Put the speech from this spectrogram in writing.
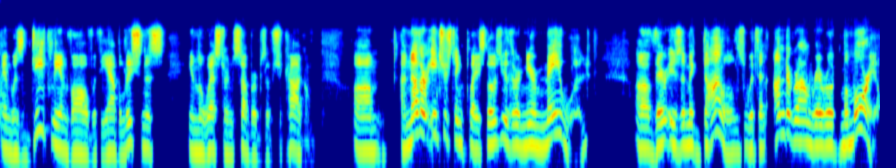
and was deeply involved with the abolitionists in the western suburbs of Chicago. Um, another interesting place, those of you that are near Maywood, uh, there is a McDonald's with an Underground Railroad memorial.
